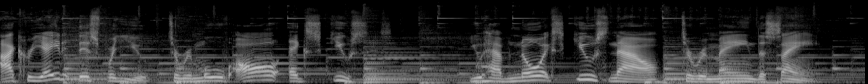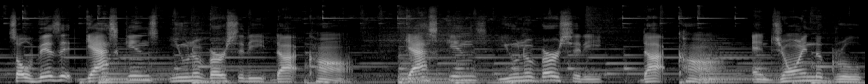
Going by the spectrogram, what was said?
I created this for you to remove all excuses. You have no excuse now to remain the same. So, visit GaskinsUniversity.com, GaskinsUniversity.com, and join the group.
